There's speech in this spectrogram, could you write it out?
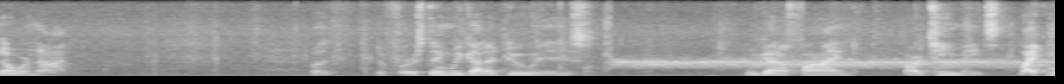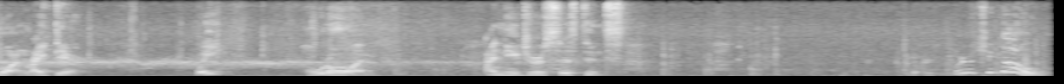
No, we're not. But the first thing we gotta do is we gotta find our teammates. Like one right there. Wait, hold on. I need your assistance. Where, where did she go?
